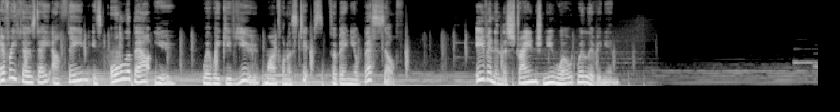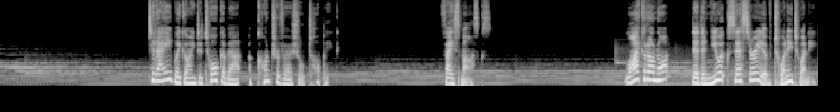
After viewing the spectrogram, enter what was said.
Every Thursday, our theme is all about you, where we give you mindfulness tips for being your best self, even in the strange new world we're living in. Today, we're going to talk about a controversial topic face masks. Like it or not, they're the new accessory of 2020.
